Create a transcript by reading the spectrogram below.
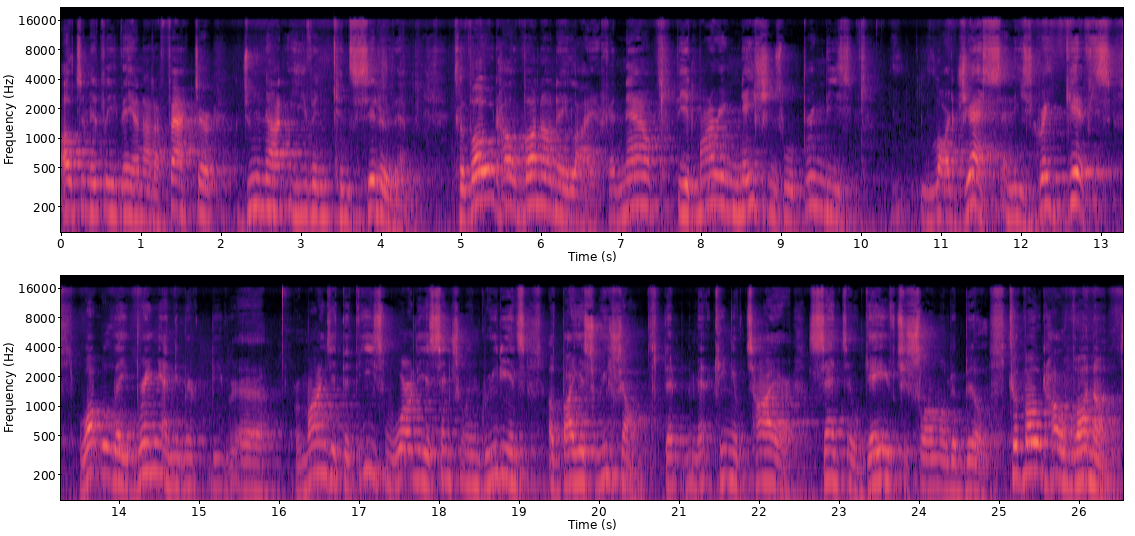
Ultimately, they are not a factor do not even consider them. Kavod halvanon elayach. And now the admiring nations will bring these largesse and these great gifts. What will they bring? And be, uh, reminds it that these were the essential ingredients of Bayis Rishon that king of Tyre sent or gave to Shlomo to build. Kavod Halvanon,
